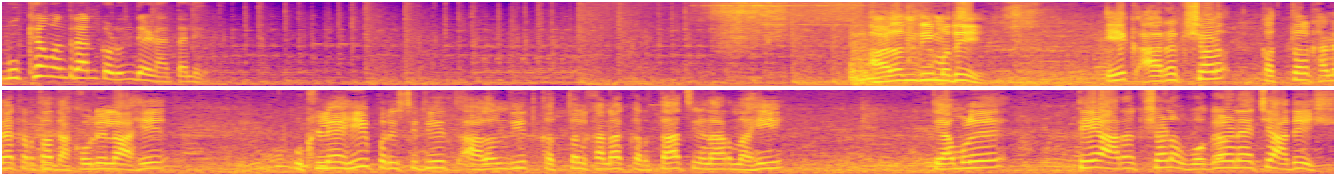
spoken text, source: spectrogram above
मुख्यमंत्र्यांकडून देण्यात आले. आळंदीमध्ये एक आरक्षण कत्तलखान्याकरता दाखवलेलं आहे. कुठल्याही परिस्थितीत आळंदीत कत्तलखाना करताच येणार नाही. त्यामुळे ते आरक्षण वगळण्याचे आदेश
